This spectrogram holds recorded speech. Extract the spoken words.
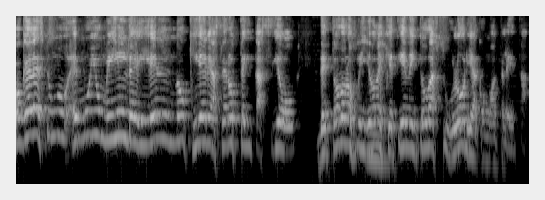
Porque él es, es muy humilde y él no quiere hacer ostentación de todos los millones mm. que tiene y toda su gloria como atleta.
